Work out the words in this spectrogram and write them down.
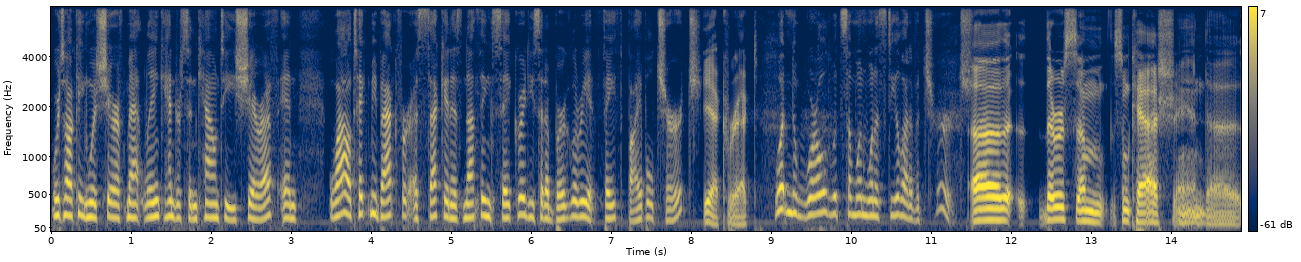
We're talking with Sheriff Matt Link, Henderson County Sheriff, and wow, take me back for a second. Is nothing sacred? You said a burglary at Faith Bible Church. Yeah, correct. What in the world would someone want to steal out of a church? Uh, there was some some cash and uh,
